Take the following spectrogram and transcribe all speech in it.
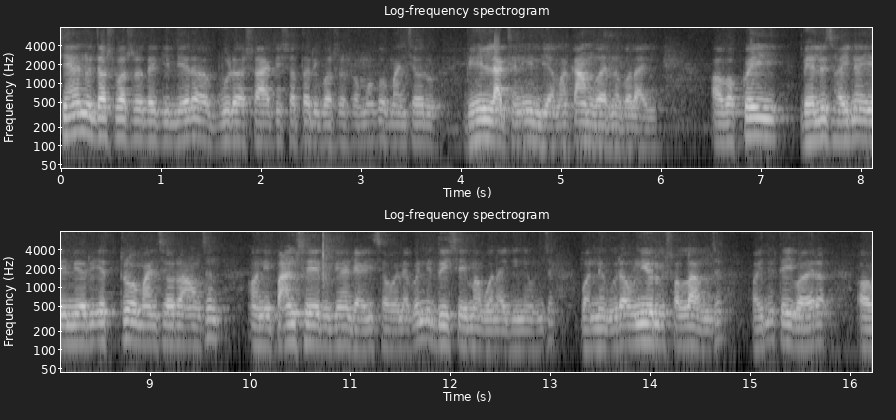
सानो दस वर्षदेखि लिएर बुढा साठी सत्तरी वर्षसम्मको मान्छेहरू भिड लाग्छन् इन्डियामा काम गर्नको लागि। अब कोही भेल्यु छैन यिनीहरू यत्रो मान्छेहरू आउँछन् अनि पाँच सय रुपियाँ ढ्याडी छ भने पनि दुई सयमा बनाइदिने हुन्छ भन्ने कुरा उनीहरूको सल्लाह हुन्छ होइन? त्यही भएर अब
